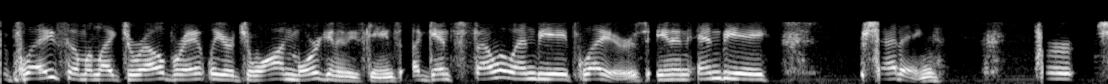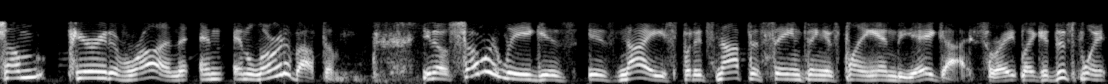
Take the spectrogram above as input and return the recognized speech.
to play someone like Jarrell Brantley or Juwan Morgan in these games against fellow NBA players in an NBA setting for some period of run and, and learn about them. You know, summer league is is nice, but it's not the same thing as playing NBA guys, right? Like at this point,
